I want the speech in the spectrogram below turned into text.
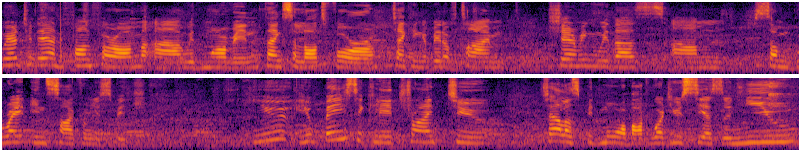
We're today at the FundForum uh, with Marvin. Thanks a lot for taking a bit of time sharing with us um, some great insight from your speech. You, you basically tried to tell us a bit more about what you see as the new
